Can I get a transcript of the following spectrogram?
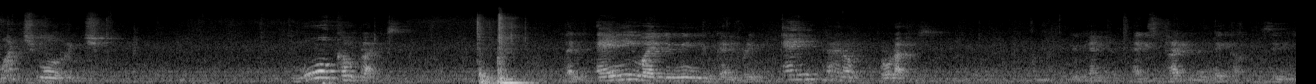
much more rich, more complex than any vitamin you can bring, any kind of products you can extract and take out the seeds.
